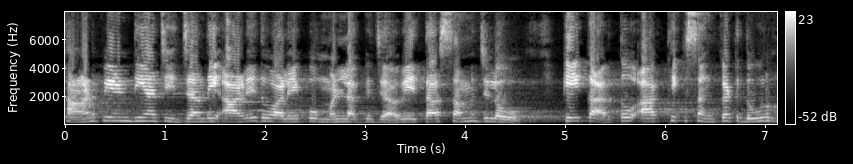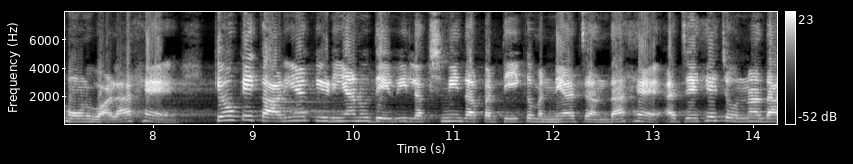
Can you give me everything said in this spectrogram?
ਖਾਣ ਪੀਣ ਦੀਆਂ ਚੀਜ਼ਾਂ ਦੇ ਆਲੇ ਦੁਆਲੇ ਘੁੰਮਣ ਲੱਗ ਜਾਵੇ ਤਾਂ ਸਮਝ ਲਓ ਕਿ ਘਰ ਤੋਂ ਆਰਥਿਕ ਸੰਕਟ ਦੂਰ ਹੋਣ ਵਾਲਾ ਹੈ, ਕਿਉਂਕਿ ਕਾਲੀਆਂ ਕੀੜੀਆਂ ਨੂੰ ਦੇਵੀ ਲక్ష్ਮੀ ਦਾ ਪ੍ਰਤੀਕ ਮੰਨਿਆ ਜਾਂਦਾ ਹੈ। ਅਜਿਹੇ ਚੋਨਾਂ ਦਾ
